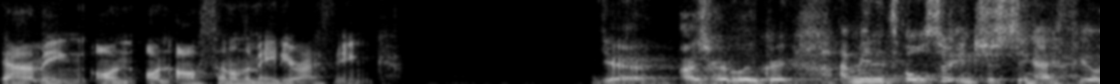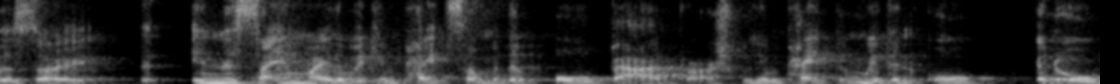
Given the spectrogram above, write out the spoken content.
damning on on us and on the media i think yeah, I totally agree. I mean, it's also interesting. I feel as though, in the same way that we can paint someone with an all bad brush, we can paint them with an all an all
